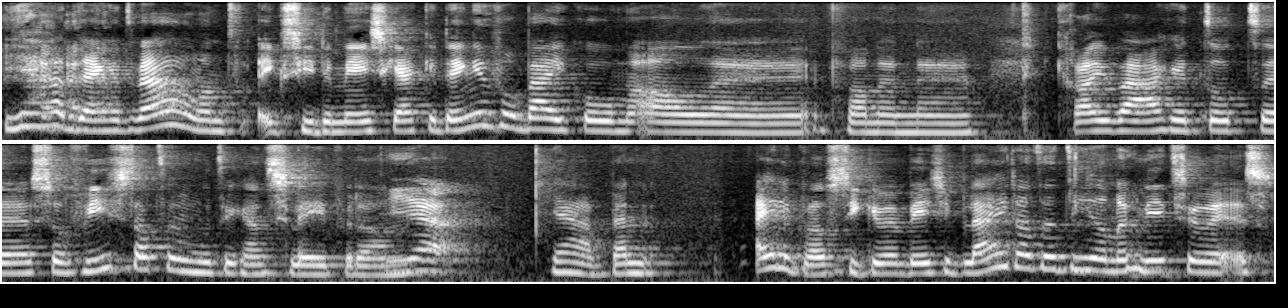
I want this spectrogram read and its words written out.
Ja, ik denk het wel. Want ik zie de meest gekke dingen voorbij komen al. van een kruiwagen tot servies dat we moeten gaan slepen dan. Ja. Ja, ben eigenlijk wel stiekem een beetje blij dat het hier nog niet zo is.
